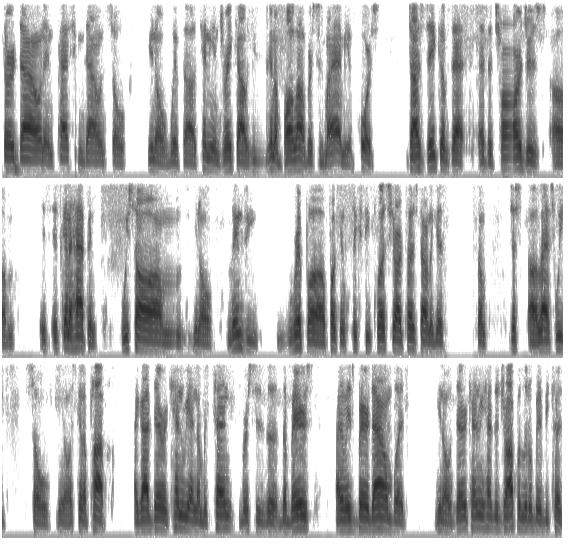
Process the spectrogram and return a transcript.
third down and passing down. So, you know, with uh, and Drake out, he's gonna ball out versus Miami, of course. Josh Jacobs at, at the Chargers, um, it's, it's gonna happen. We saw um, you know, Lindsay rip a fucking 60 plus yard touchdown against them just uh, last week. So, you know, it's to pop. I got Derrick Henry at number 10 versus the, the Bears. I mean, it's bear down, but, you know, Derrick Henry had to drop a little bit because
